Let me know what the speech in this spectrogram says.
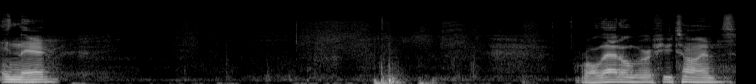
in there. Roll that over a few times.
